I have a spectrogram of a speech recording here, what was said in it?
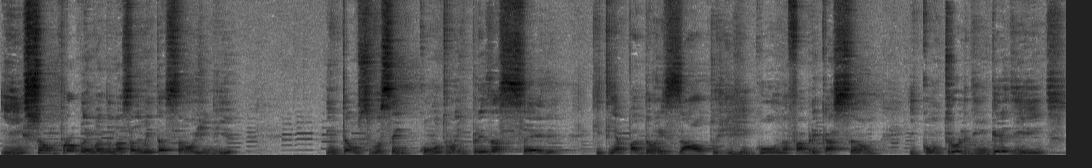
E isso é um problema da nossa alimentação hoje em dia. Então, se você encontra uma empresa séria que tenha padrões altos de rigor na fabricação e controle de ingredientes,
